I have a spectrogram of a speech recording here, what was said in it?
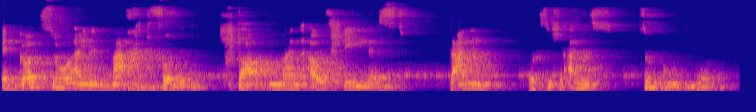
Wenn Gott so einen machtvollen, starken Mann aufstehen lässt, dann wird sich alles zum Guten werden.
